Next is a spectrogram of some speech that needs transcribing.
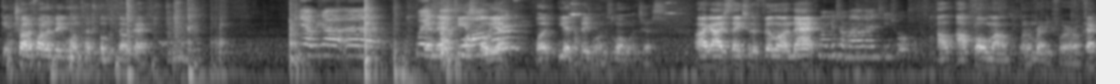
Get, try to find a big one touch booklet, though, okay? Yeah, we got, uh. Wait, and that NT is full, yeah. What? Yeah, the big ones. long ones, yes. All right, guys. Thanks for the fill on that. Want me to tell mom and teach I'll I'll call mom when I'm ready for her. Okay.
